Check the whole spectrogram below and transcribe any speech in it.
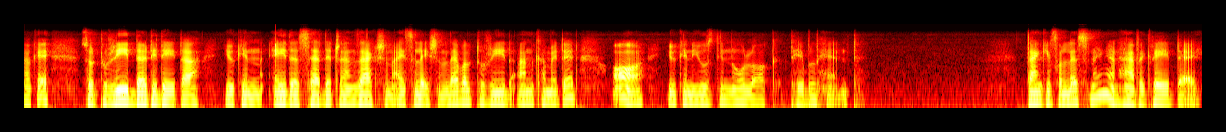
okay? So to read dirty data you can either set the transaction isolation level to read uncommitted or you can use the no lock table hint. Thank you for listening and have a great day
